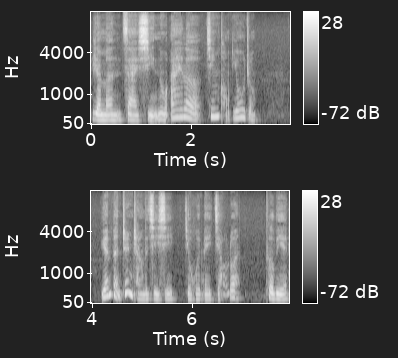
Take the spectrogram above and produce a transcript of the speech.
人们在喜怒哀乐、惊恐忧中，原本正常的气息就会被搅乱，特别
